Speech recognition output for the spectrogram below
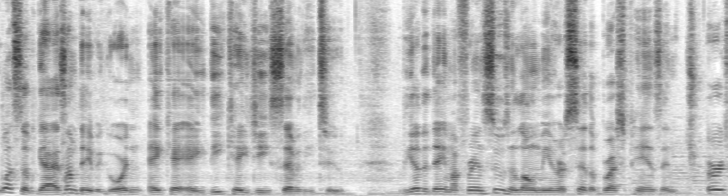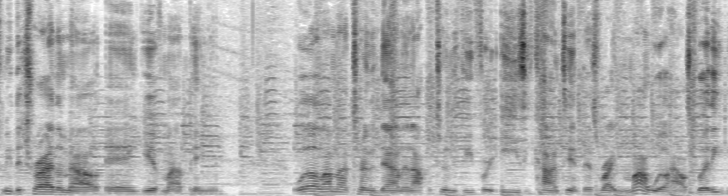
What's up guys, I'm David Gorden, aka DKG72. The other day my friend Susan loaned me her set of brush pens and urged me to try them out and give my opinion. Well, I'm not turning down an opportunity for easy content that's right in my wheelhouse, buddy.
